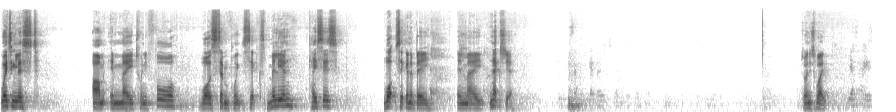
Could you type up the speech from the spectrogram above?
Waiting list um, in May 24 was 7.6 million cases. What's it going to be in May next year? Do I need to wait? Yes, please.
